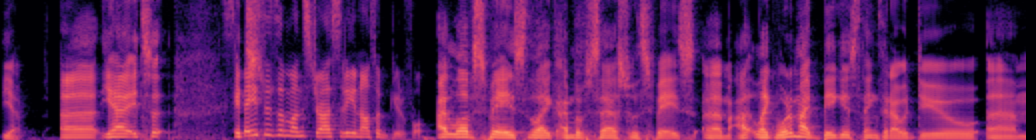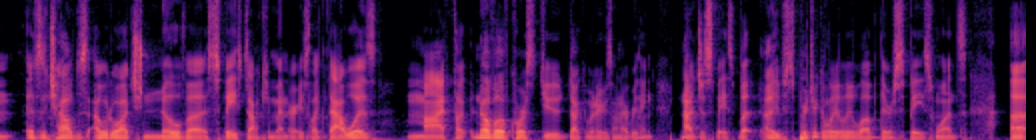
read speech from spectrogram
Yeah. Uh yeah, it's a Space is a monstrosity and also beautiful. I love space. Like I'm obsessed with space. Um, I, like one of my biggest things that I would do um, as a child is I would watch Nova space documentaries. Like that was my fu- Nova, of course, do documentaries on everything, not just space. But I particularly loved their space ones. Uh,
